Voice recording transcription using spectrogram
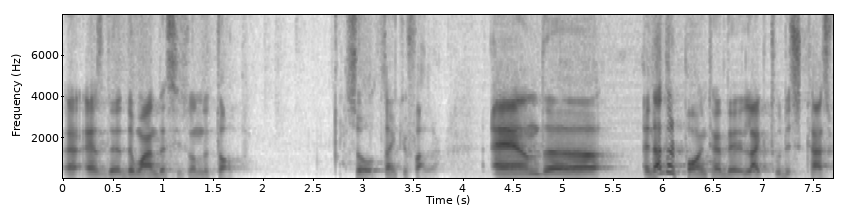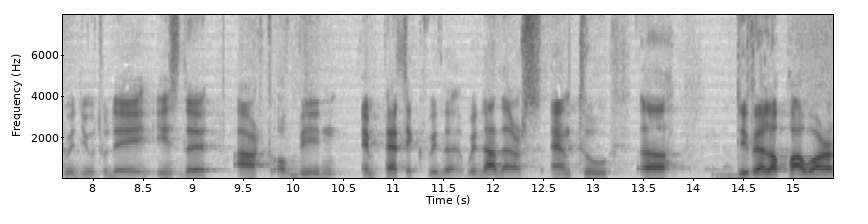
as the, the one that is on the top. So thank you, Father. And uh, another point I'd like to discuss with you today is the art of being empathic with, uh, with others and to develop our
